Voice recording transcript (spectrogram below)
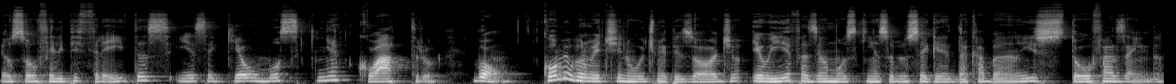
Eu sou o Felipe Freitas e esse aqui é o Mosquinha 4. Bom, como eu prometi no último episódio, eu ia fazer um mosquinha sobre o segredo da cabana e estou fazendo.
